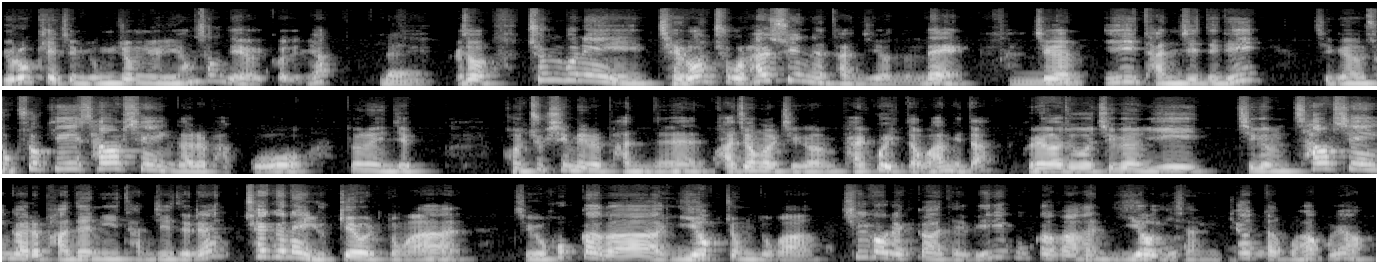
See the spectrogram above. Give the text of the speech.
이렇게 지금 용적률이 형성되어 있거든요. 네. 그래서 충분히 재건축을 할 수 있는 단지였는데 음, 지금 이 단지들이 지금 속속이 사업 시행인가를 받고 또는 이제 건축 심의를 받는 과정을 지금 밟고 있다고 합니다. 그래가지고 지금 이 지금 사업 시행인가를 받은 이 단지들은 최근에 6개월 동안 지금 호가가 2억 정도가 실거래가 대비 호가가 한 2억 이상이 뛰었다고 하고요.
